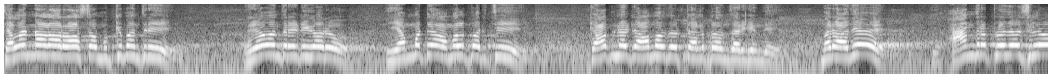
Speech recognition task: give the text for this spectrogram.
తెలంగాణ రాష్ట్ర ముఖ్యమంత్రి రేవంత్ రెడ్డి గారు ఎమ్మటే అమలుపరిచి కేబినెట్ ఆమోదం తెలపడం జరిగింది. మరి అదే ఆంధ్రప్రదేశ్లో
